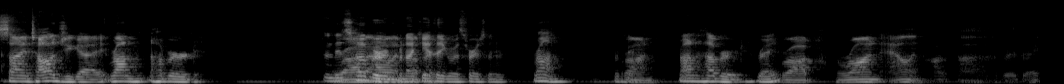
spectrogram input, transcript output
Scientology guy, Ron Hubbard. And it's Ron Hubbard, Allen but I can't Hubbard. think of his first name. Ron. Ron, Ron Hubbard, right? Rob, Ron Allen uh, Hubbard, right?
